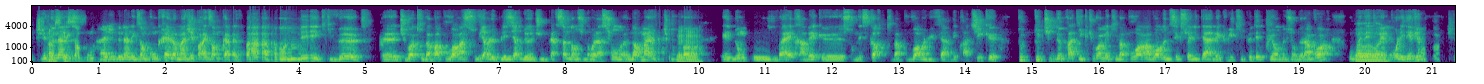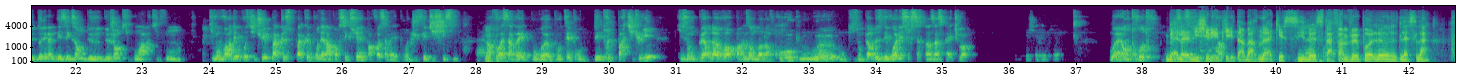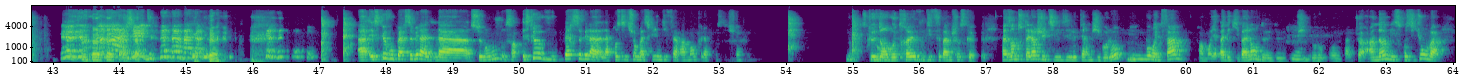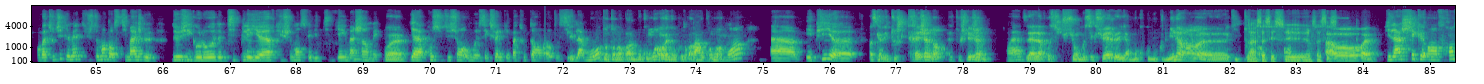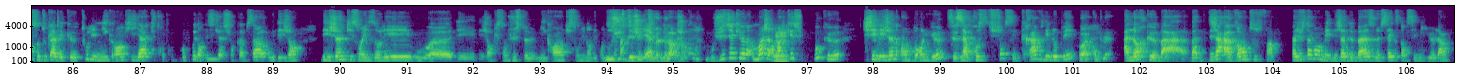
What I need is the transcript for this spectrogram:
je vais donner un exemple concret. Je vais donner un exemple concret. L'homme âgé, par exemple, qui n'arrive pas à bander et qui veut, euh, tu vois, qui va pas pouvoir assouvir le plaisir d'une personne dans une relation euh, normale, tu vois. Mhm. Et donc, euh, il va être avec son escorte qui va pouvoir lui faire des pratiques, tout, tout, type de pratiques, tu vois, mais qui va pouvoir avoir une sexualité avec lui qui peut-être plus en mesure de l'avoir, ou peut-être même pour les déviants. Je peux te donner même des exemples de, de gens qui font, qui font qui vont voir des prostituées pas que, pas que pour des rapports sexuels, parfois ça va être pour du fétichisme, parfois ça va être pour, euh, pour, pour des trucs particuliers qu'ils ont peur d'avoir par exemple dans leur couple ou, euh, ou qu'ils ont peur de se dévoiler sur certains aspects, tu vois. Licher les pieds? Ouais, entre autres. Ben là, licher les pieds, tabarnak, si, là, si ta femme veut pas, là, laisse-la. Euh, est-ce que vous percevez la, la selon est-ce que vous percevez la, la, prostitution masculine différemment que la prostitution féminine? Parce que dans votre œil, vous dites c'est pas la même chose que. Par exemple, tout à l'heure, j'ai utilisé le terme gigolo. Mm. Pour une femme, enfin, bon, il n'y a pas d'équivalent de, gigolo pour une femme. Tu vois, un homme, il se prostitue, on va, on va tout de suite le mettre justement dans cette image de, de gigolo, de petit player qui justement se fait des petites vieilles, machin. Mais il y a la prostitution homosexuelle qui n'est pas tout le temps aussi glamour. Dont on en parle beaucoup moins, ouais, donc on, parle, beaucoup, moins. Euh, et puis. Euh, Parce qu'elle touche très jeune, hein. elle touche les jeunes. La, prostitution homosexuelle, il y a beaucoup, beaucoup de mineurs hein, euh, qui tournent. Ah, ça, c'est sûr. Ça, ah, sûr. Ouais, ouais. Puis là, je sais qu'en France, en tout cas, avec euh, tous les migrants qu'il y a, tu te retrouves beaucoup dans des situations comme ça, où des gens, des jeunes qui sont isolés, ou euh, des, des, gens qui sont juste migrants, qui sont venus dans des conditions ou juste Des gens qui veulent de l'argent. Ou juste des gens qui veulent... Moi, j'ai remarqué surtout que chez les jeunes en banlieue, la prostitution s'est grave développée. Ouais, complet. Alors que, bah, bah déjà avant, tout, enfin, pas juste avant, mais déjà de base, le sexe dans ces milieux-là,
